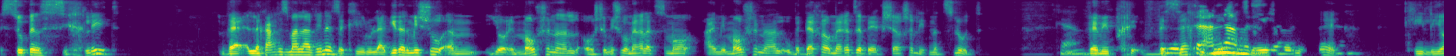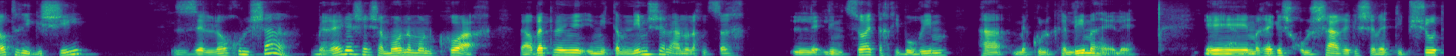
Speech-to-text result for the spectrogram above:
וסופר שכלית, ולקח לי זמן להבין את זה, כאילו להגיד על מישהו um, you're emotional, או שמישהו אומר על עצמו I'm emotional, הוא בדרך כלל אומר את זה בהקשר של התנצלות. כן. ומבח... וזה חיבור שצריך לנתק. כי להיות רגשי זה לא חולשה, ברגע שיש המון המון כוח, והרבה פעמים עם מתאמנים שלנו אנחנו נצטרך למצוא את החיבורים המקולקלים האלה. אמ, רגש חולשה, רגש שווה טיפשות,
